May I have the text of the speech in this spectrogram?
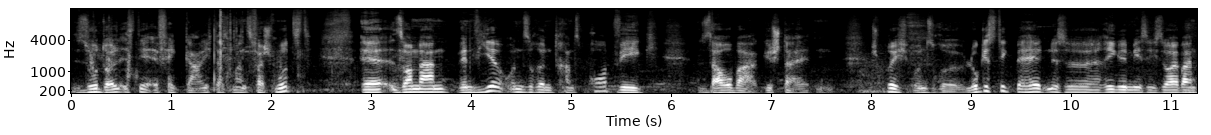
so doll ist der Effekt gar nicht, dass man es verschmutzt, äh, sondern wenn wir unseren Transportweg sauber gestalten, sprich unsere Logistikbehältnisse regelmäßig säubern,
